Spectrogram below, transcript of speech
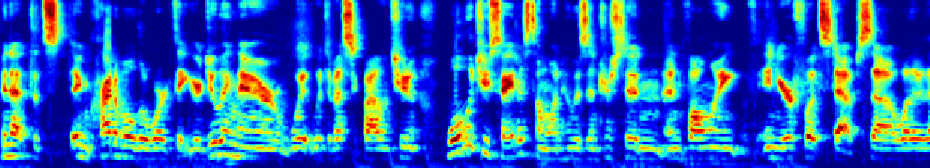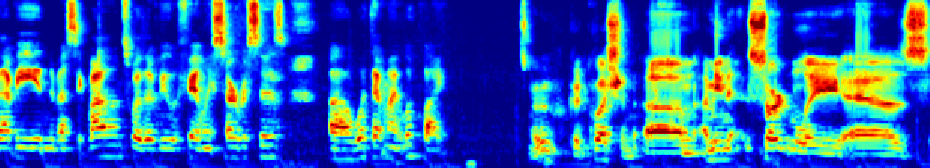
mean, that, that's incredible the work that you're doing there with, with domestic violence unit. What would you say to someone who is interested in, in following in your footsteps, uh, whether that be in domestic violence, whether it be with family services, uh, what that might look like? Ooh, good question. Um, I mean, certainly as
